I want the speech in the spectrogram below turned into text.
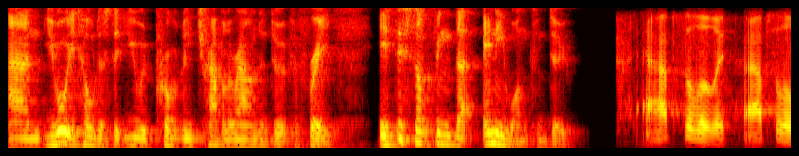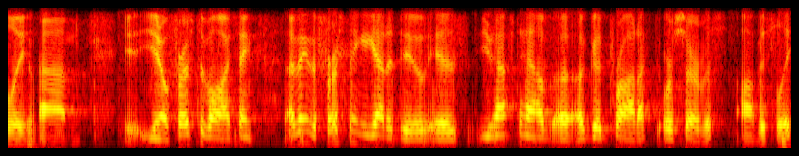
and you've already told us that you would probably travel around and do it for free, is this something that anyone can do? Absolutely, absolutely. Um, you know, first of all, I think I think the first thing you got to do is you have to have a, a good product or service. Obviously,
